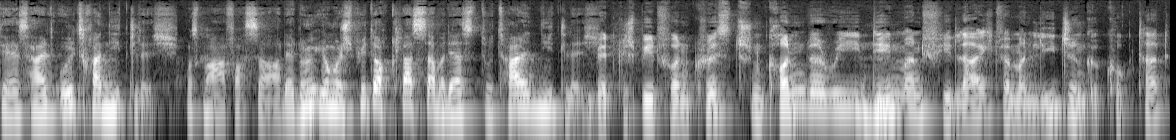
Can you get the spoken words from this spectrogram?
der ist halt ultra niedlich, muss man einfach sagen. Der Junge spielt auch klasse, aber der ist total niedlich. Wird gespielt von Christian Convery, mhm. den man vielleicht, wenn man Legion geguckt hat,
